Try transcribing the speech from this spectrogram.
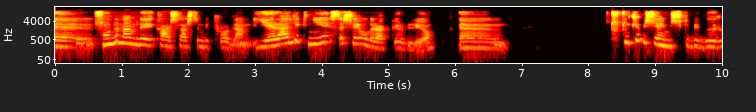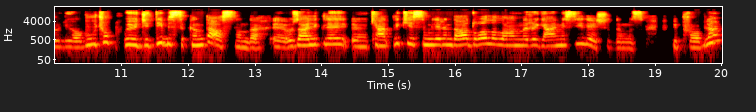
e, son dönemde karşılaştığım bir problem. Yerellik niye ise şey olarak görülüyor. Evet tutucu bir şeymiş gibi görülüyor. Bu çok e, ciddi bir sıkıntı aslında. E, özellikle e, kentli kesimlerin daha doğal alanlara gelmesiyle yaşadığımız bir problem.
